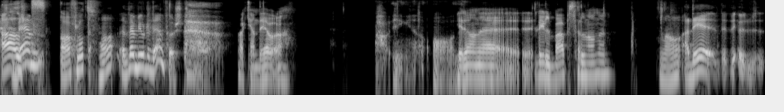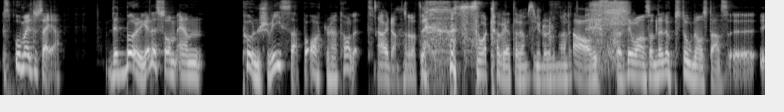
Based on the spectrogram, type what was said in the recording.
Allt. Vem- Ja, förlåt. Ja, vem gjorde den först? Vad kan det vara? Jag har ingen aning. Är det någon eh, Lill-Babs eller någon? Ja, det är, det är omöjligt att säga. Det började som en punschvisa på 1800-talet. Oj då, det låter svårt att veta vem som gjorde originalet. Ja, visst. Det var en sån, den uppstod någonstans. Eh,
